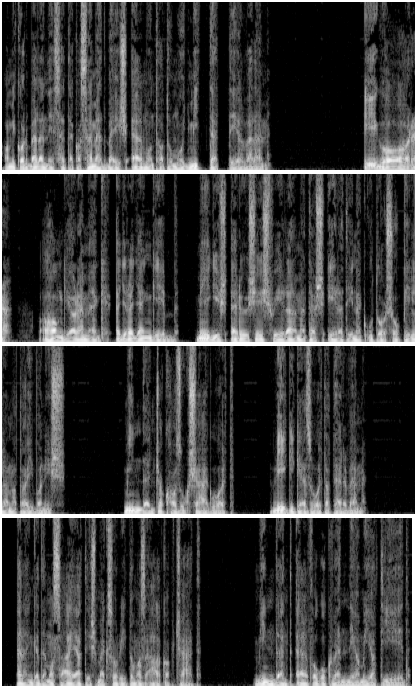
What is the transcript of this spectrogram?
amikor belenézhetek a szemedbe, és elmondhatom, hogy mit tettél velem. Igor! A hangja remeg, egyre gyengébb, mégis erős és félelmetes életének utolsó pillanataiban is. Minden csak hazugság volt. Végig ez volt a tervem. Elengedem a száját, és megszorítom az állkapcsát. Mindent el fogok venni, ami a tiéd.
